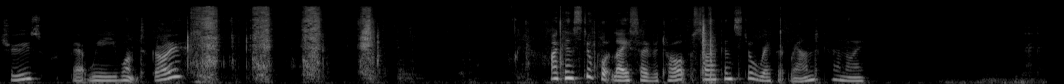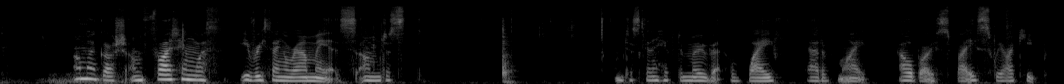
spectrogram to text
choose about where you want to go. I can still put lace over top, so I can still wrap it round, can't I? Oh my gosh, I'm fighting with everything around me. It's I'm just I'm just going to have to move it away out of my elbow space where I keep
